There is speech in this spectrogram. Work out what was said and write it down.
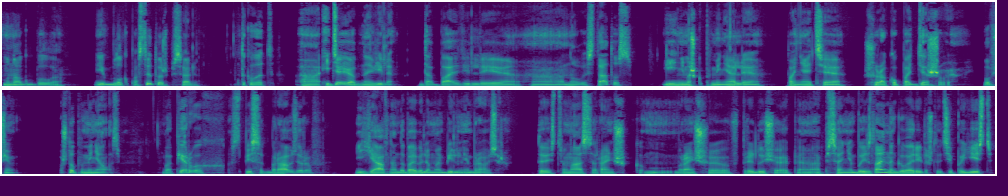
много было. И блокпосты тоже писали. Так вот, а, идею обновили добавили э, новый статус и немножко поменяли понятие широко поддерживаемый. В общем, что поменялось? Во-первых, список браузеров явно добавили мобильные браузеры. То есть у нас раньше, раньше в предыдущем описании бейзлайна говорили, что типа есть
